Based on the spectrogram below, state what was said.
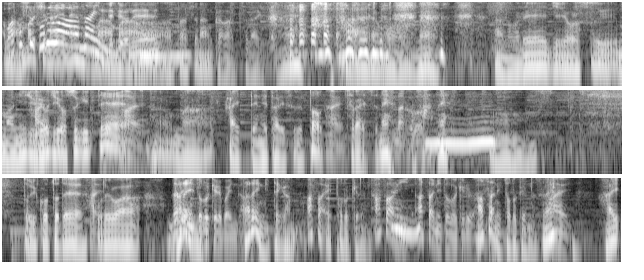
私まあそれはないんですよね。私なんかは辛いですね。はい、もうね。あの0時を過ぎ、まあ、24時を過ぎて、はい。まあ、帰って寝たりするとはい。辛いですね、なるほど。朝ね、うん。うん。ということで、はい。これは誰に届ければいいんだ？誰に手紙朝へ。届けるんですか？朝に朝に届けるらしいです。朝に届けるんですね。はい。はい、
